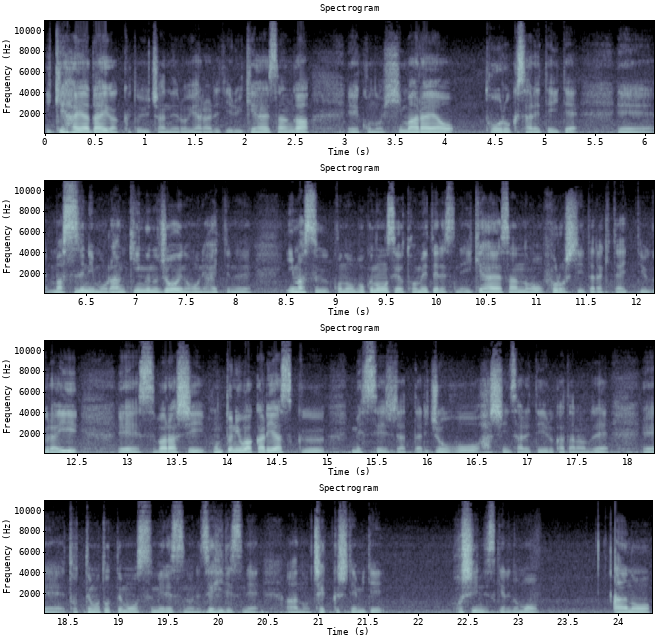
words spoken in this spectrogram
池早大学というチャンネルをやられている池早さんが、えー、このヒマラヤを登録されていて、えー、まあ、すでにもうランキングの上位の方に入っているので今すぐこの僕の音声を止めてですね池早さんの方をフォローしていただきたいっていうぐらい、えー、素晴らしい本当に分かりやすくメッセージだったり情報を発信されている方なので、えー、とってもとってもおすすめですのでぜひですねあのチェックしてみてほしいんですけれどもあの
